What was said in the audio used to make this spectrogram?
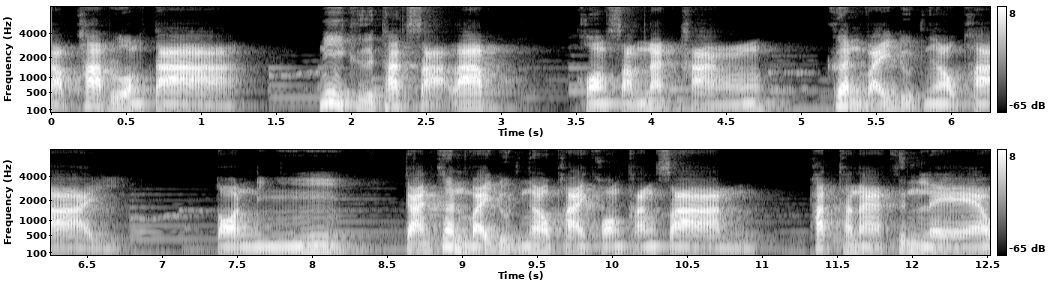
กับภาพลวงตา นี่คือทักษะลับของสำนักถัง เคลื่อนไหวดุดเงาพาย ตอนนี้การเคลื่อนไหวดุดเงาพายของถังซานพัฒนาขึ้นแล้ว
